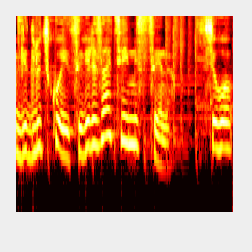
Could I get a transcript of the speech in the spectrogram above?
від людської цивілізації місцина. всього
